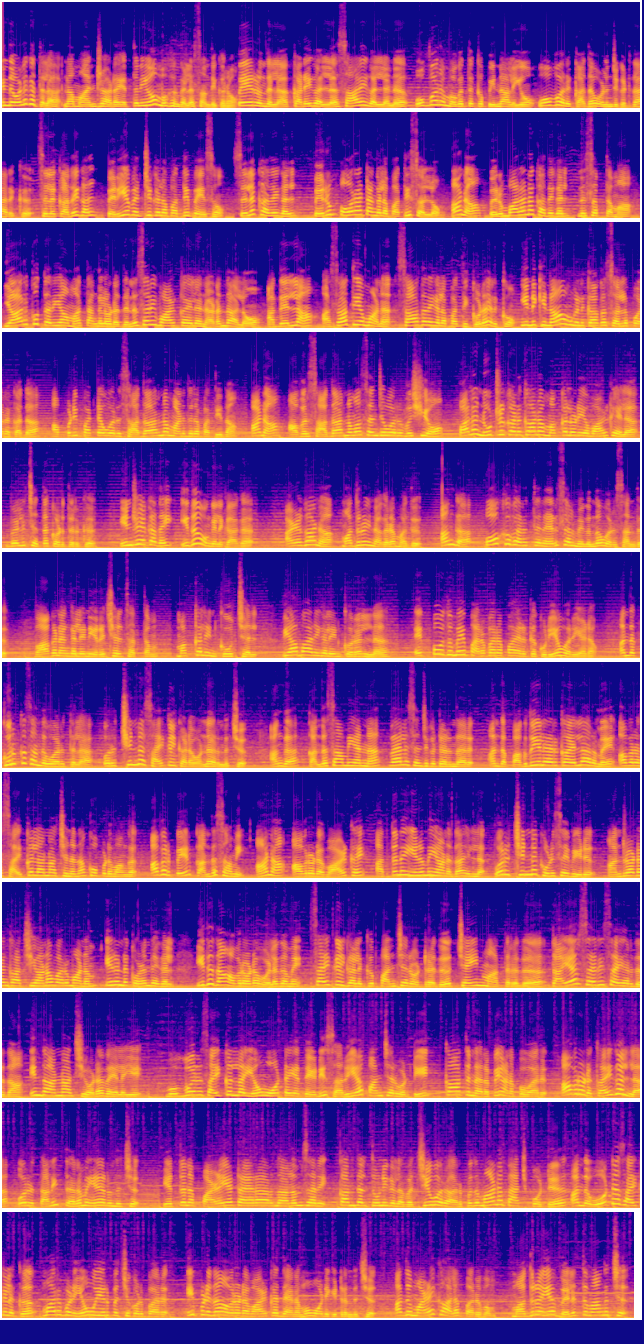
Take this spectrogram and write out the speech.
இந்த உலகத்துல நம்ம அன்றாட எத்தனையோ முகங்களை சந்திக்கிறோம். பேருந்துல கடைகள்ல சாலைகள்லன்னு ஒவ்வொரு முகத்துக்கு பின்னாலையும் ஒவ்வொரு கதை ஒளிஞ்சுக்கிட்டு தான் இருக்கு. சில கதைகள் பெரிய வெற்றிகளை பத்தி பேசும். சில கதைகள் பெரும் போராட்டங்களை பத்தி சொல்லும். ஆனா பெரும்பாலான கதைகள் நிசப்தமா யாருக்கும் தெரியாம தங்களோட தினசரி வாழ்க்கையில நடந்தாலும் அதெல்லாம் அசாத்தியமான சாதனைகளை பத்தி கூட இருக்கும். இன்னைக்கு நான் உங்களுக்காக சொல்ல போற கதை அப்படிப்பட்ட ஒரு சாதாரண மனிதரை பத்தி தான் ஆனா அவர் சாதாரணமா செஞ்ச ஒரு விஷயம் பல நூற்றுக்கணக்கான மக்களுடைய வாழ்க்கையில வெளிச்சத்தை கொடுத்திருக்கு. இன்றைய கதை இது உங்களுக்காக. அழகான மதுரை நகரம் அது. அங்க போக்குவரத்து நெரிசல் மிகுந்த ஒரு சந்து. வாகனங்களின் இரைச்சல் சத்தம் மக்களின் கூச்சல் வியாபாரிகளின் குரல்னு எப்போதுமே பரபரப்பா இருக்கக்கூடிய ஒரு இடம். அந்த குறுக்கு சந்து ஓரத்துல ஒரு சின்ன சைக்கிள் கடை ஒன்று இருந்துச்சு. அங்க கந்தசாமி அண்ணன் வேலை செஞ்சுக்கிட்டு இருந்தாரு. அந்த பகுதியில இருக்க எல்லாருமே அவரை சைக்கிள் அண்ணாச்சின்னு தான் கூப்பிடுவாங்க. அவர் பேர் கந்தசாமி. ஆனா அவரோட வாழ்க்கை அத்தனை இனிமையானதா இல்ல. ஒரு சின்ன குடிசை வீடு அன்றாடங்காட்சியான வருமானம் இரண்டு குழந்தைகள் இதுதான் அவரோட உலகமே. சைக்கிள்களுக்கு பஞ்சர் ஒட்டுறது செயின் மாத்துறது டயர் சரி செய்யறது தான் இந்த அண்ணாச்சியோட வேலையே. ஒவ்வொரு சைக்கிள்லயும் ஓட்டைய தேடி சரியா பஞ்சர் ஒட்டி காத்து நிரப்பி அனுப்புவாரு. அவரோட கைகள்ல ஒரு தனி திறமையே இருந்துச்சு. எத்தனை பழைய டயரா இருந்தாலும் சரி கந்தல் துணிகளை வச்சு ஒரு அற்புதமான பேட்ச் போட்டு அந்த ஓட்ட சைக்கிளுக்கு மறுபடியும் உயிர் பிச்சு கொடுப்பாரு. இப்படிதான் அவரோட வாழ்க்கை தினமும் ஓடிக்கிட்டு இருந்துச்சு. அது மழைக்கால பருவம். மதுரைய வெளுத்து வாங்குச்சு.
